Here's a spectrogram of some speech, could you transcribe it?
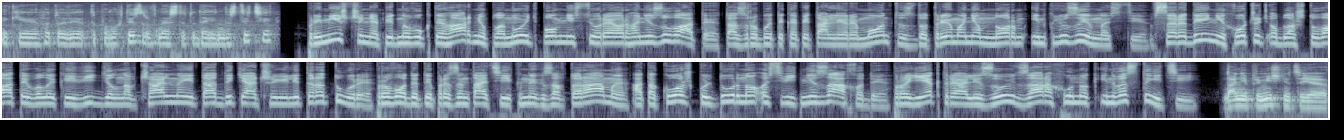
які готові допомогти внести туди інвестиції. Приміщення під нову книгарню планують повністю реорганізувати та зробити капітальний ремонт з дотриманням норм інклюзивності. Всередині хочуть облаштувати великий відділ навчальної та дитячої літератури, проводити презентації книг з авторами, а також культурно-освітні заходи. Проєкт реалізують за рахунок інвестицій. Дані приміщення це є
